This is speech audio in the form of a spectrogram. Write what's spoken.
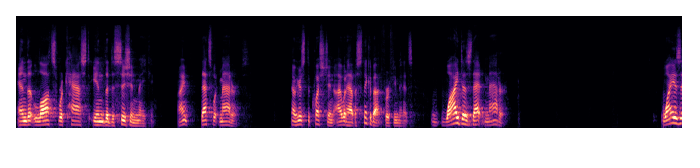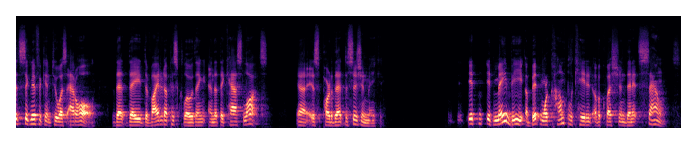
and that lots were cast in the decision making, right? That's what matters. Now, here's the question I would have us think about for a few minutes. Why does that matter? Why is it significant to us at all that they divided up his clothing and that they cast lots uh, as part of that decision making? It, it may be a bit more complicated of a question than it sounds.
